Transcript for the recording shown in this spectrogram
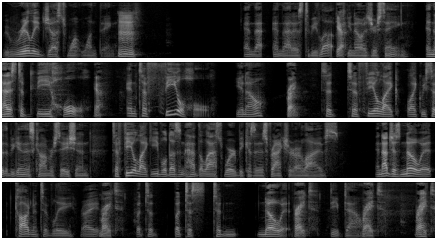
we really just want one thing mm and that and that is to be loved yeah. you know as you're saying and that is to be whole yeah and to feel whole you know right to to feel like like we said at the beginning of this conversation to feel like evil doesn't have the last word because it has fractured our lives and not just know it cognitively right right but to but to to know it right deep down. Right. Right.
